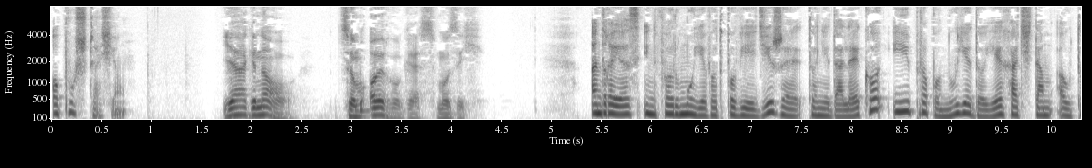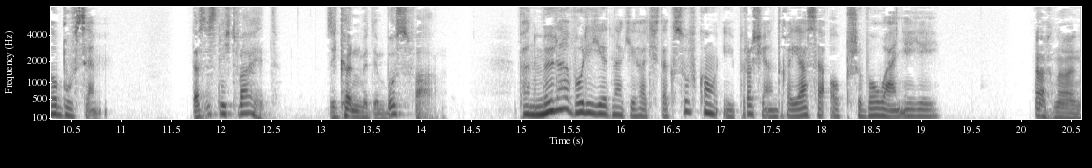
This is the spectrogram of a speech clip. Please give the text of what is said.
opuszcza się. Ja, genau. Zum Eurogress muss ich. Andreas informuje w odpowiedzi, że to niedaleko i proponuje dojechać tam autobusem. Das ist nicht weit. Sie können mit dem Bus fahren. Pan Müller woli jednak jechać taksówką i prosi Andreasa o przywołanie jej. Ach nein,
